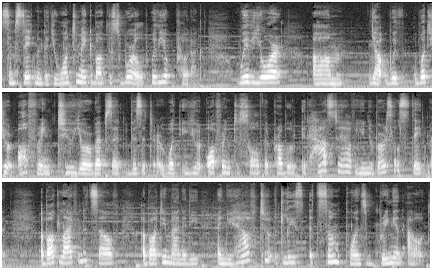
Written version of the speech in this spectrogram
some statement that you want to make about this world with your product, with your um, yeah, with what you're offering to your website visitor, what you're offering to solve their problem, it has to have a universal statement about life in itself, about humanity, and you have to at least at some points bring it out.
